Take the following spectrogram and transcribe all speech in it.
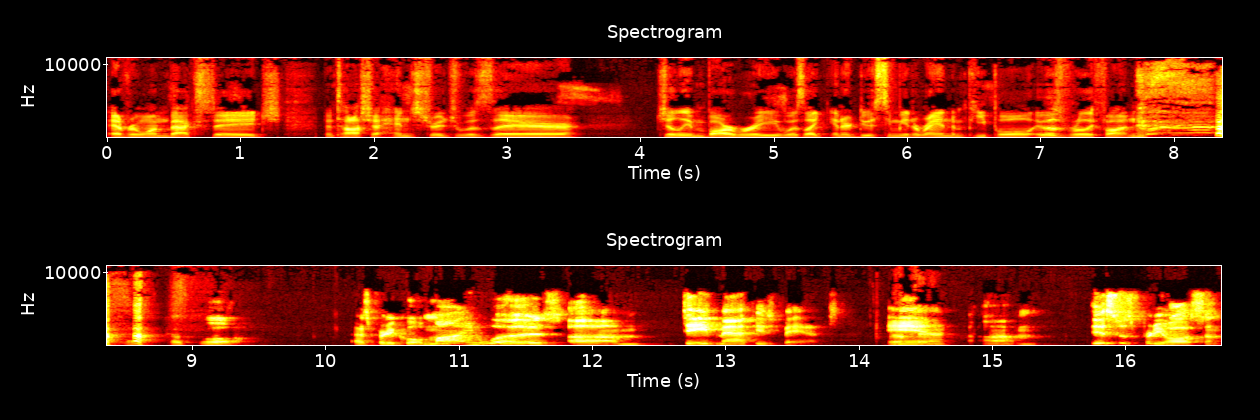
everyone backstage. Natasha Henstridge was there Jillian Barberie was like introducing me to random people. It was really fun. Oh, cool. That's pretty cool. Mine was um, Dave Matthews Band, Okay. and um, this was pretty awesome.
